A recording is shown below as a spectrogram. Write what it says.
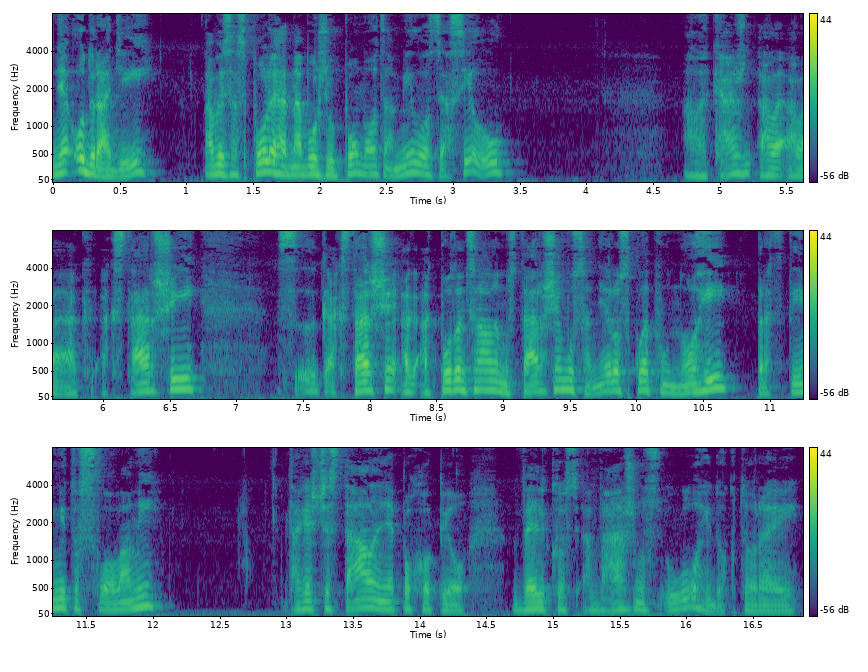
neodradí, aby sa spoliehať na Božiu pomoc a milosť a silu, ale, každý, ale, ale ak, ak starší, ak, staršie, ak, ak potenciálnemu staršiemu sa nerozklepú nohy pred týmito slovami, tak ešte stále nepochopil veľkosť a vážnosť úlohy, do ktorej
